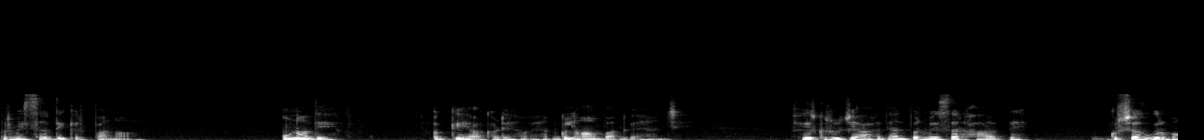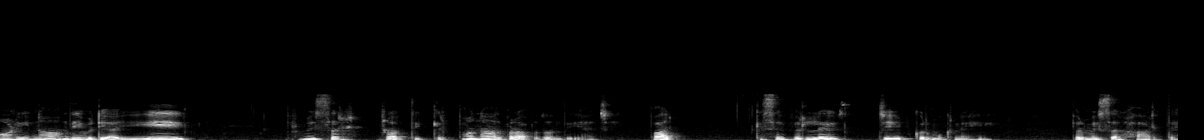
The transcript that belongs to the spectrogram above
ਪਰਮੇਸ਼ਰ ਦੀ ਕਿਰਪਾ ਨਾਲ ਉਹਨਾਂ ਦੇ ਅੱਗੇ ਆ ਖੜੇ ਹੋਏ ਹਨ, ਗੁਲਾਮ ਬਣ ਗਏ ਹਨ ਜੀ। ਫਿਰ ਗੁਰੂ ਜੀ ਆਖਦੇ ਹਨ, ਪਰਮੇਸ਼ਰ ਹਾਰ ਦੇ ਗੁਰਸ਼ਬਦ ਗੁਰਬਾਣੀ ਨਾਮ ਦੀ ਵਡਿਆਈ, ਪਰਮੇਸ਼ਰ ਪ੍ਰਭ ਦੀ ਕਿਰਪਾ ਨਾਲ ਪ੍ਰਾਪਤ ਹੁੰਦੀ ਹੈ ਜੀ। ਪਰ ਕਿਸੇ ਵਿਰਲੇ ਜੀਵ ਗੁਰਮੁਖ ਨਹੀਂ, ਪਰਮੇਸ਼ਰ ਹਾਰ ਤੇ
